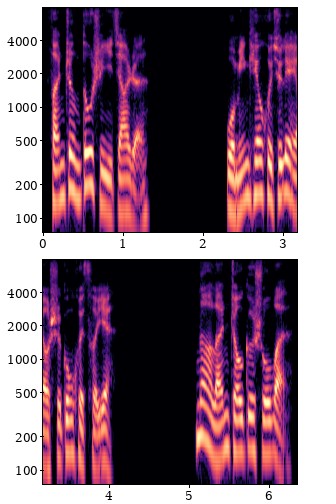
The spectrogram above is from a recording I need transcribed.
反正都是一家人。我明天会去炼药师工会测验。纳兰朝歌说完，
